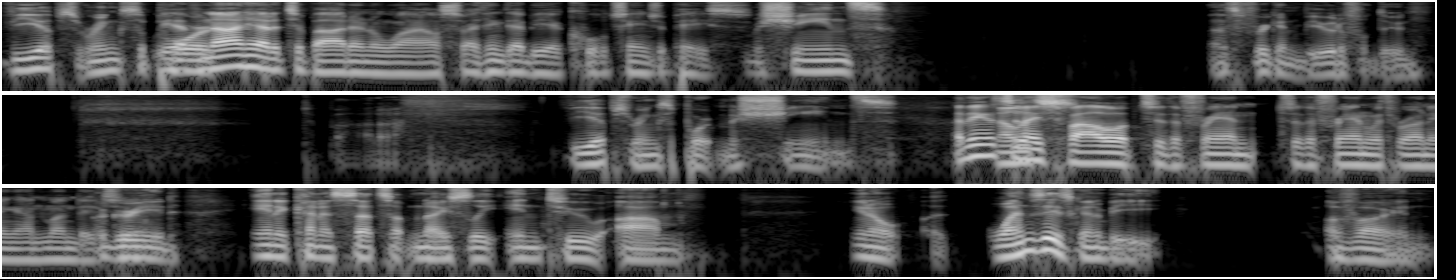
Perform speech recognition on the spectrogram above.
V ups, ring support. we have not had a Tabata in a while, so I think that'd be a cool change of pace. machines. That's freaking beautiful, dude. Tabata. V ups, ring support, machines. I think that's Now a nice follow up to the Fran to the Fran with running on Monday. too. Agreed. And it kind of sets up nicely into, um, you know, Wednesday's going to be a fucking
